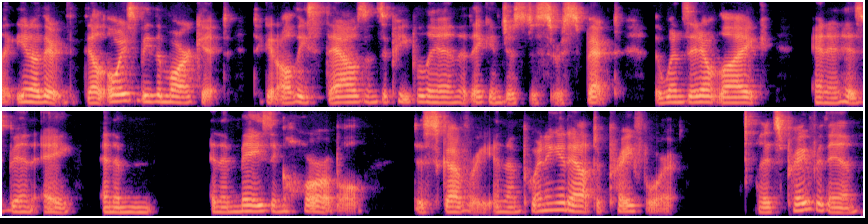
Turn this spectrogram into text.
like, you know, they'll always be the market to get all these thousands of people in that they can just disrespect the ones they don't like. And it has been a an, an amazing, horrible discovery. And I'm pointing it out to pray for it. Let's pray for them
